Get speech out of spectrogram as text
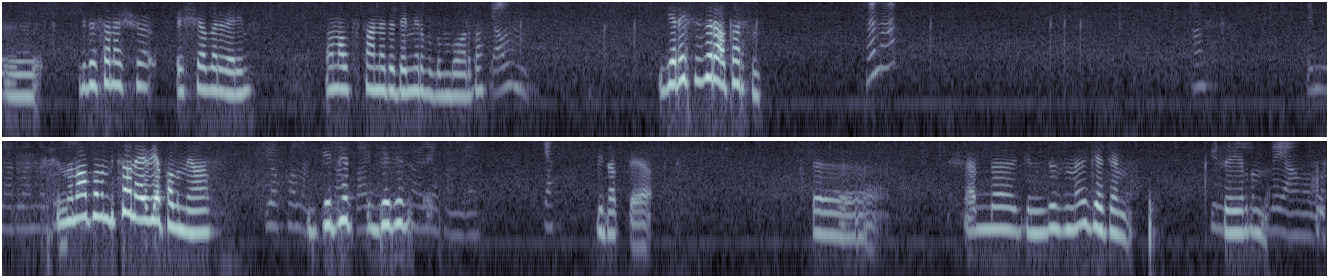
Ee, bir de sana şu eşyaları vereyim. 16 tane de demir buldum bu arada. Ya oğlum Gereksizleri atarsın. sen at. Al. Demirler bende dur. Şimdi ne yapalım? Bir tane ev yapalım ya. Yok oğlum. Gece- gece- ya. Gel. Bir dakika ya. Ee, şu anda gündüz mü gece mi? Gündüz ve yağmurlu.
